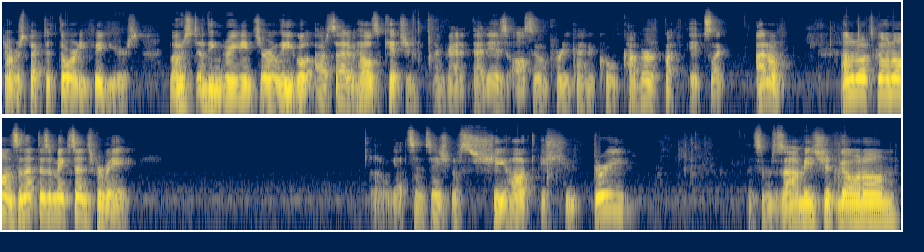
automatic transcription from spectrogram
don't respect authority figures. Most of the ingredients are illegal outside of Hell's Kitchen. And granted, that is also a pretty kind of cool cover, but it's like, I don't, I don't know what's going on, so that doesn't make sense for me. Uh, we got Sensational She-Hulk issue 3. And some zombie shit going on.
